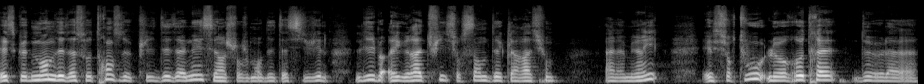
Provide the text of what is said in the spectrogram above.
et ce que demandent les assauts trans depuis des années c'est un changement d'état civil libre et gratuit sur simple déclaration à la mairie. Et surtout le retrait de la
